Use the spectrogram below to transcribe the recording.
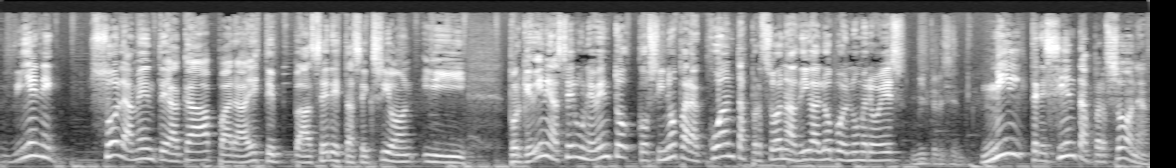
viene solamente acá para este hacer esta sección y porque viene a hacer un evento cocinó para cuántas personas dígalo por el número es 1300. 1300 personas.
